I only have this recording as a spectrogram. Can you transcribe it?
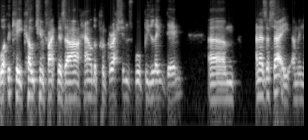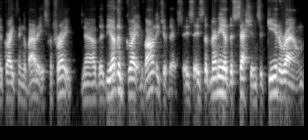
what the key coaching factors are, how the progressions will be linked in. Um, and as I say, I mean, the great thing about it is for free. Now, the, the other great advantage of this is, is that many of the sessions are geared around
